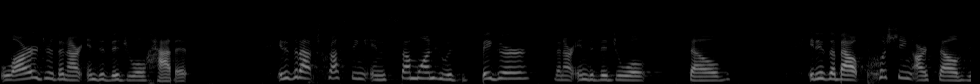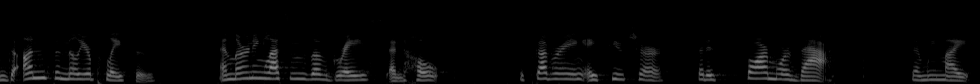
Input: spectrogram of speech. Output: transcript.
larger than our individual habits. It is about trusting in someone who is bigger than our individual selves. It is about pushing ourselves into unfamiliar places and learning lessons of grace and hope, discovering a future that is far more vast than we might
